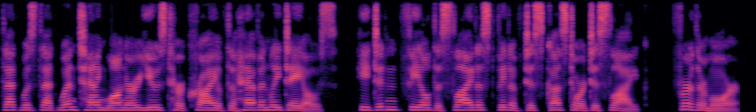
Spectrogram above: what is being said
That was that when Tang Wan'er used her cry of the heavenly Daos, he didn't feel the slightest bit of disgust or dislike. Furthermore,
